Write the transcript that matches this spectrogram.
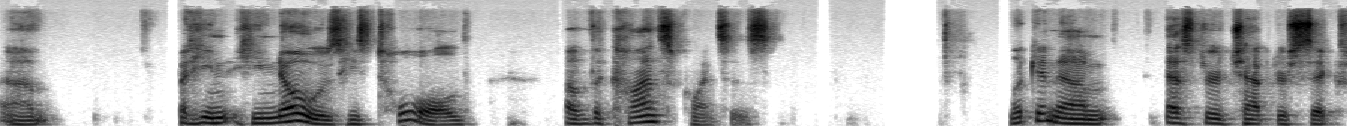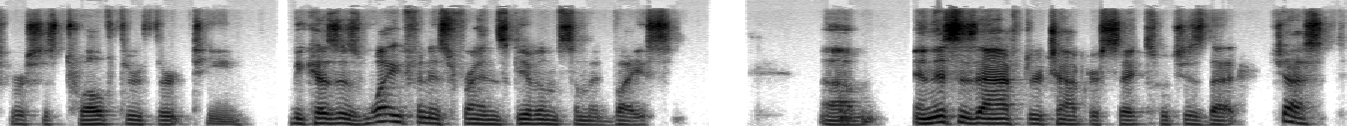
Um, but he, he knows, he's told of the consequences. Look at um, Esther chapter 6, verses 12 through 13, because his wife and his friends give him some advice. Um, and this is after chapter 6, which is that just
